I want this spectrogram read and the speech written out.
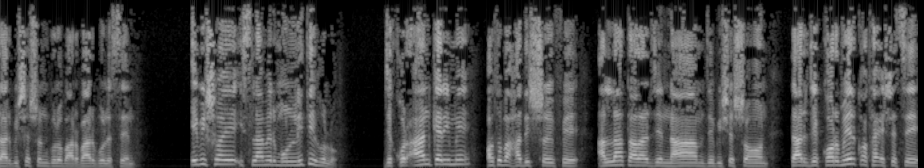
তার বিশেষণগুলো বারবার বলেছেন। এ বিষয়ে ইসলামের মূলনীতি হলো যে কোরআন কারিমে অথবা হাদিস শরীফে আল্লাহ তালার যে নাম, যে বিশেষণ, তার যে কর্মের কথা এসেছে,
